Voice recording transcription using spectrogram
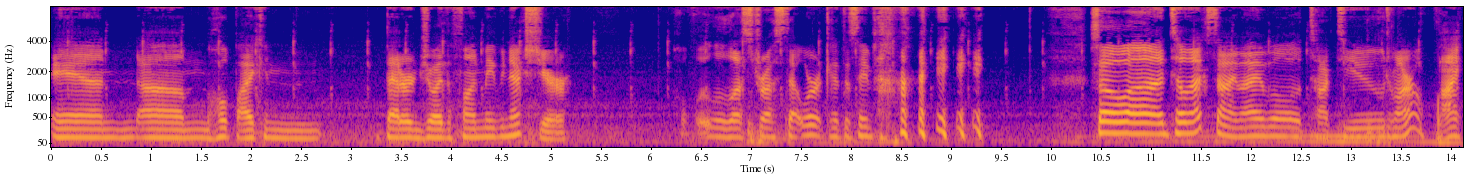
and um, hope I can better enjoy the fun maybe next year. Hopefully, a little less stressed at work at the same time. So uh, until next time, I will talk to you tomorrow. Bye.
